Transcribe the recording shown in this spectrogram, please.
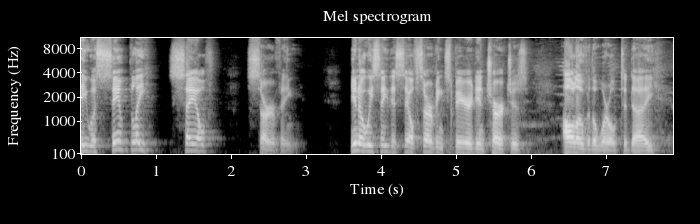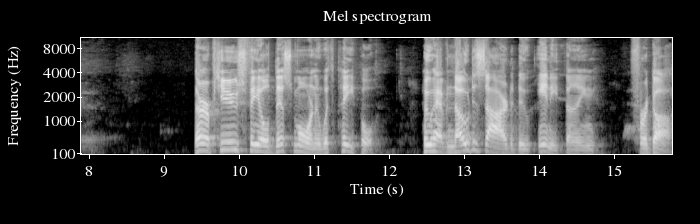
He was simply self serving. You know, we see this self serving spirit in churches all over the world today. There are pews filled this morning with people who have no desire to do anything for God.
